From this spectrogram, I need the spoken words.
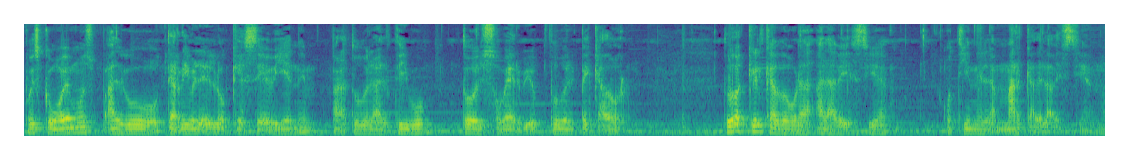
Pues como vemos algo terrible lo que se viene para todo el altivo, todo el soberbio, todo el pecador, todo aquel que adora a la bestia o tiene la marca de la bestia. ¿no?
